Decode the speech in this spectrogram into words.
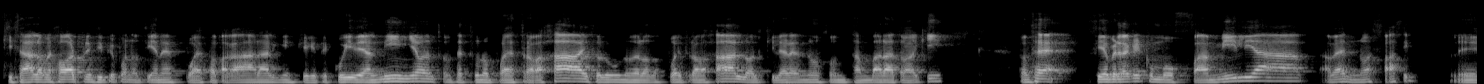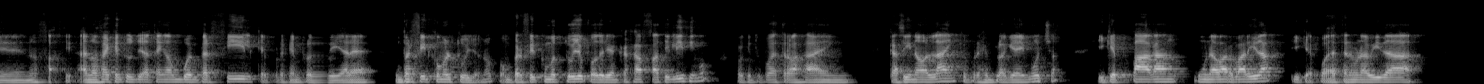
quizás a lo mejor al principio pues no tienes pues para pagar a alguien que, te cuide al niño, entonces tú no puedes trabajar y solo uno de los dos puede trabajar, los alquileres no son tan baratos aquí. Entonces, sí es verdad que como familia, a ver, no es fácil, eh, no es fácil. A no ser que tú ya tengas un buen perfil, que por ejemplo, si eres un perfil como el tuyo, ¿no? Un perfil como el tuyo podría encajar facilísimo, porque tú puedes trabajar en casinos online, que por ejemplo aquí hay muchos, y que pagan una barbaridad y que puedes tener una vida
